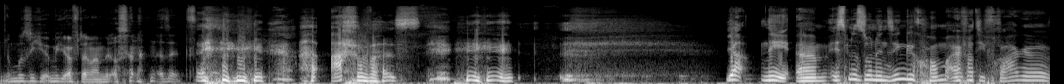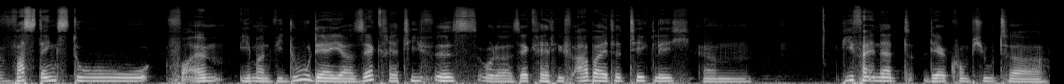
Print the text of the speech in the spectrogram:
da muss ich mich öfter mal mit auseinandersetzen. Ach was. ja, nee, ähm, ist mir so in den Sinn gekommen, einfach die Frage, was denkst du, vor allem jemand wie du, der ja sehr kreativ ist oder sehr kreativ arbeitet täglich, ähm, wie verändert der Computer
